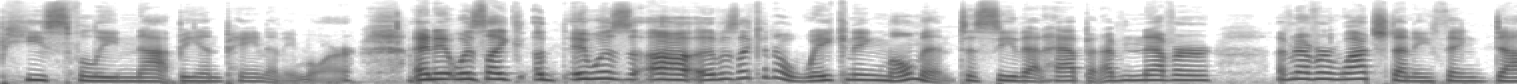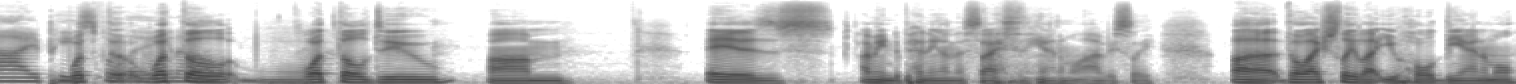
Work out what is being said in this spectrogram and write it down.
peacefully not be in pain anymore, and it was like a, it was uh it was like an awakening moment to see that happen. I've never. I've never watched anything die what peacefully. the, you what know? they'll what they'll do um is I mean depending on the size of the animal obviously uh they'll actually let you hold the animal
